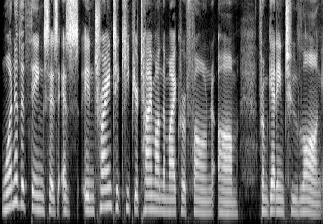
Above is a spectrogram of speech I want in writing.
one of the things as as in trying to keep your time on the microphone um, from getting too long,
